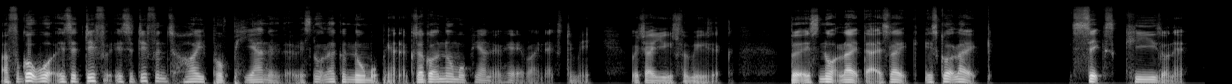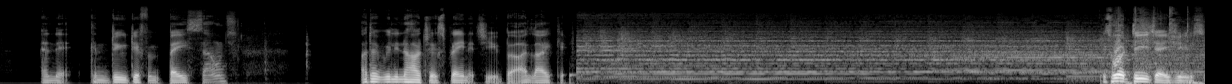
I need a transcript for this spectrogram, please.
I forgot what it's a different. It's a different type of piano though. It's not like a normal piano because I got a normal piano here right next to me, which I use for music, but it's not like that. It's like it's got like six keys on it and it can do different bass sounds. I don't really know how to explain it to you, but I like it. It's what DJs use.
